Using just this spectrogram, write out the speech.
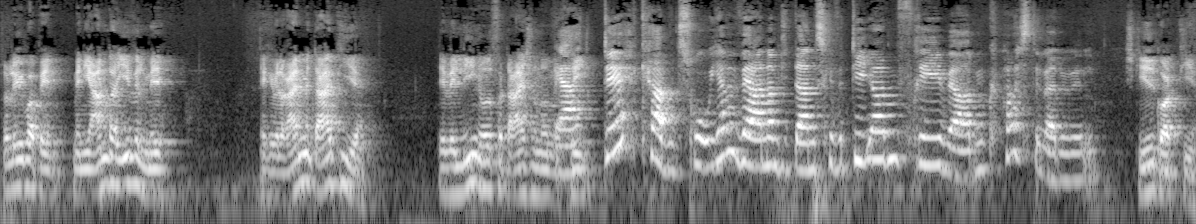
Så løber Bent. Men I andre, I er vel med? Jeg kan vel regne med dig, Pia? Det er vel lige noget for dig, sådan noget med Ja, krig. det kan du tro. Jeg vil værne om de danske værdier og den frie verden. Koste hvad det vil. Skide godt, Pia.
